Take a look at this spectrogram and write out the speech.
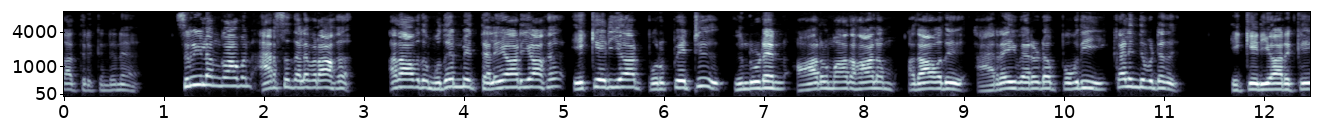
காத்திருக்கின்றன. ஸ்ரீலங்காவின் அரசு தலைவராக அதாவது முதன்மை தலையாரியாக ஏகேடிஆர் பொறுப்பேற்று இன்றுடன் ஆறு மாத காலம் அதாவது அரை வருட பகுதி கழிந்துவிட்டது ஏகேடிஆருக்கு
